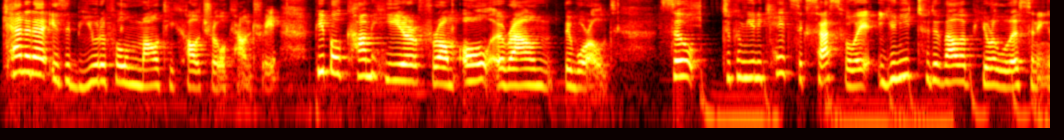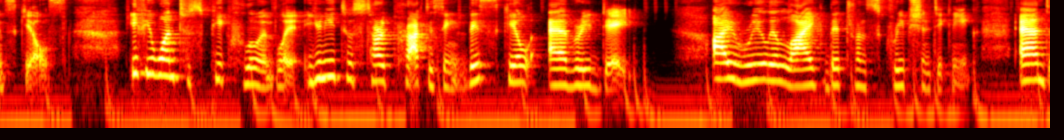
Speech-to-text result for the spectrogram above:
Canada is a beautiful multicultural country. People come here from all around the world. So, to communicate successfully, you need to develop your listening skills. If you want to speak fluently, you need to start practicing this skill every day. I really like the transcription technique and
